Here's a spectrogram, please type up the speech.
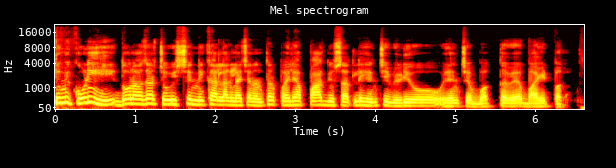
तुम्ही कोणीही दोन हजार चोवीसचे निकाल लागल्याच्या नंतर पहिल्या पाच दिवसातले ह्यांचे व्हिडिओ ह्यांचे वक्तव्य बाईट बघा.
